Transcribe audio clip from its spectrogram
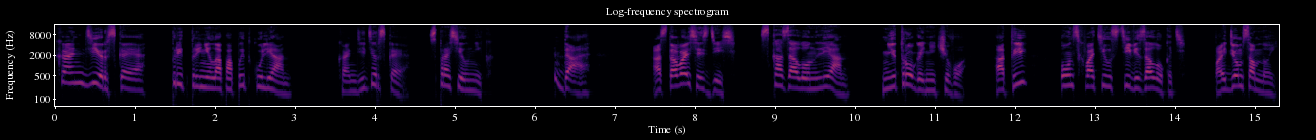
«Кондирская!» — предприняла попытку Лиан. «Кондитерская?» — спросил Ник. «Да». «Оставайся здесь», — сказал он Лиан. «Не трогай ничего. А ты?» — он схватил Стиви за локоть. «Пойдем со мной».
